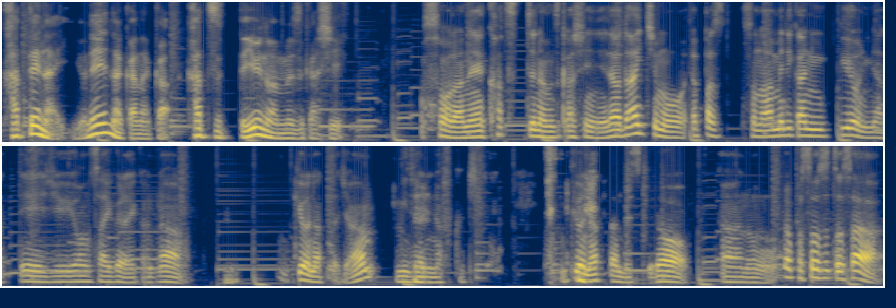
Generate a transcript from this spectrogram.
勝てないよね、なかなか。勝つっていうのは難しい。そうだね、勝つっていうのは難しいね。だから大地もやっぱそのアメリカに行くようになって14歳ぐらいかな。行くようになったじゃん？緑の服着て。行くようになったんですけど、あの、やっぱそうするとさ、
